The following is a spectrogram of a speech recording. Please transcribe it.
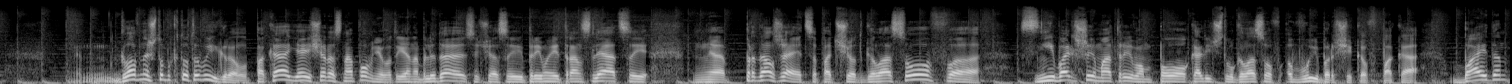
Главное, чтобы кто-то выиграл. Пока, я еще раз напомню, вот я наблюдаю сейчас и прямые трансляции. Э, продолжается подсчет голосов э, с небольшим отрывом по количеству голосов выборщиков пока Байден.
